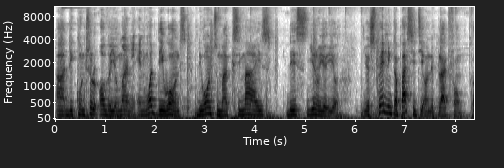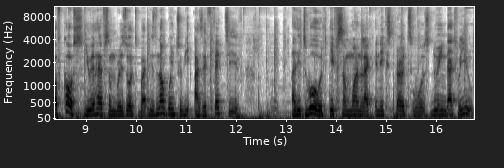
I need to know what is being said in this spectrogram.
uh, the control over your money. And what they want, they want to maximize this, you know, your, your your spending capacity on the platform. Of course, you will have some results, but it's not going to be as effective as it would if someone like an expert was doing that for you.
